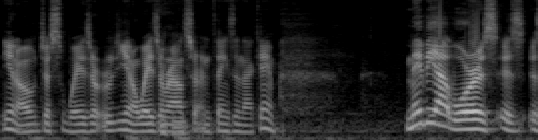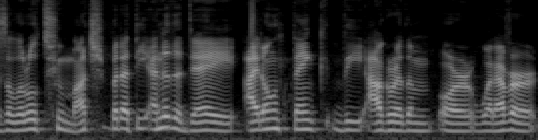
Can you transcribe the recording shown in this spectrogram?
you know just ways or you know ways around certain things in that game maybe at war is, is is a little too much but at the end of the day i don't think the algorithm or whatever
